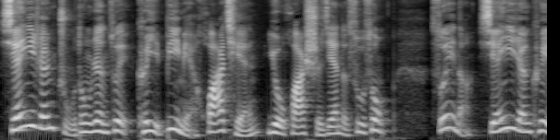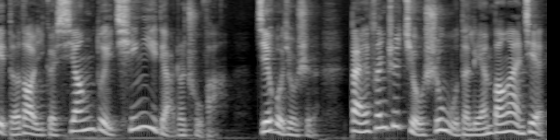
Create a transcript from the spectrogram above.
嫌疑人主动认罪可以避免花钱又花时间的诉讼，所以呢，嫌疑人可以得到一个相对轻一点的处罚。结果就是，百分之九十五的联邦案件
